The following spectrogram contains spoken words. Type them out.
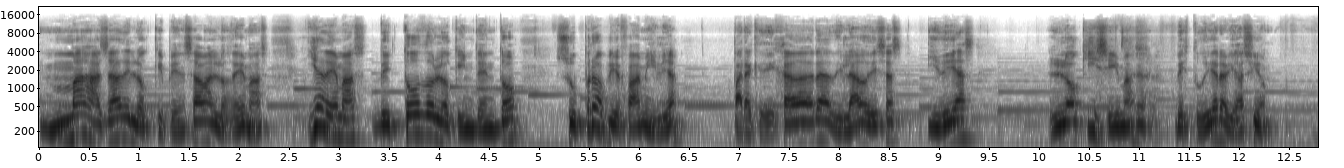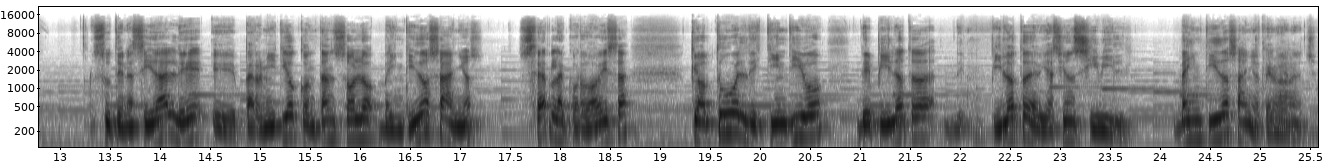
más allá de lo que pensaban los demás y además de todo lo que intentó su propia familia para que dejara de lado esas ideas loquísimas de estudiar aviación. Su tenacidad le eh, permitió con tan solo 22 años ser la cordobesa que obtuvo el distintivo de piloto de, piloto de aviación civil. 22 años tenía Nacho.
